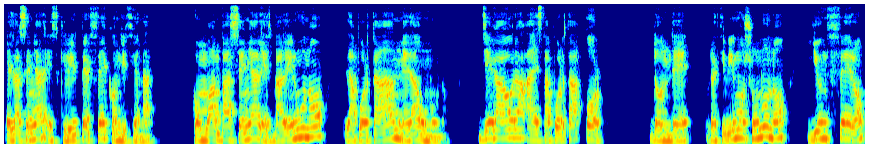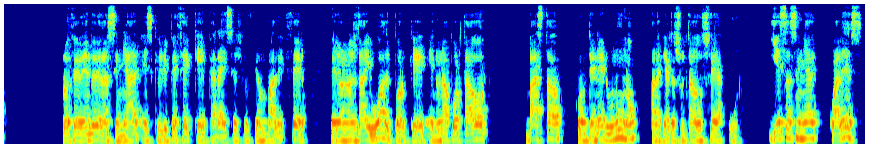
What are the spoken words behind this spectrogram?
es la señal escribir PC condicional. Como ambas señales valen 1, la puerta AND me da un 1. Llega ahora a esta puerta OR, donde recibimos un 1 y un 0 procedente de la señal escribir PC que para esa instrucción vale 0. Pero nos da igual porque en una puerta OR basta contener un 1 para que el resultado sea 1. ¿Y esa señal cuál es?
